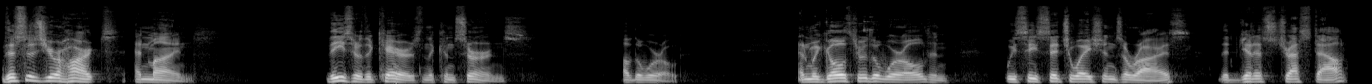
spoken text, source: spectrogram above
This is your heart and mind. These are the cares and the concerns of the world. And we go through the world and we see situations arise that get us stressed out,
